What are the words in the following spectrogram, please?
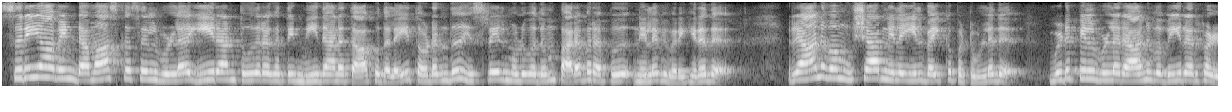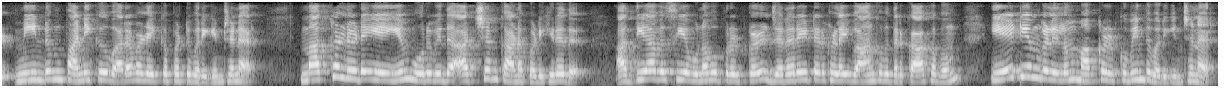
சிரியாவின் டமாஸ்கஸில் உள்ள ஈரான் தூதரகத்தின் மீதான தாக்குதலை தொடர்ந்து இஸ்ரேல் முழுவதும் பரபரப்பு நிலவி வருகிறது. ராணுவம் உஷார் நிலையில் வைக்கப்பட்டுள்ளது. விடுப்பில் உள்ள ராணுவ வீரர்கள் மீண்டும் பணிக்கு வரவழைக்கப்பட்டு வருகின்றனர். மக்களிடையேயும் ஒருவித அச்சம் காணப்படுகிறது. அத்தியாவசிய உணவுப் பொருட்கள் ஜெனரேட்டர்களை வாங்குவதற்காகவும் ஏடிஎம்களிலும் மக்கள் குவிந்து வருகின்றனர்.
